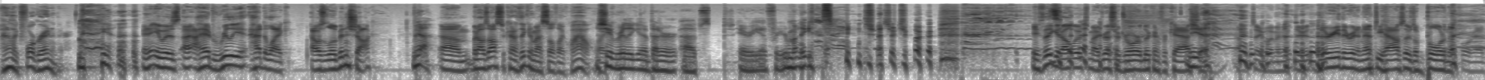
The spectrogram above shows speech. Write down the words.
I had like four grand in there. And it was I, I had really had to like I was a little bit in shock. Yeah. Um, but I was also kind of thinking to myself, like, wow, You like, should really get a better uh, area for your money. Dresser drawer. if they get all the way up to my dresser drawer looking for cash, Yeah. I'll tell you what, man, they're, they're either in an empty house, or there's a bullet in their forehead,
